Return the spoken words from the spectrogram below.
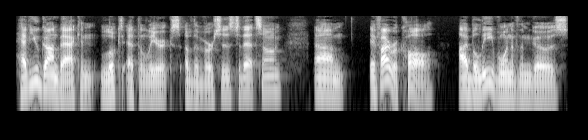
have you gone back and looked at the lyrics of the verses to that song? Um, if I recall, I believe one of them goes,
